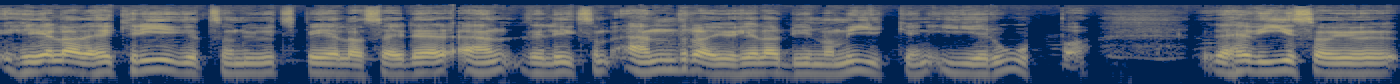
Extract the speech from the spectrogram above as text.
hela det här kriget som nu utspelar sig, det, det liksom ändrar ju hela dynamiken i Europa. Det här visar ju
